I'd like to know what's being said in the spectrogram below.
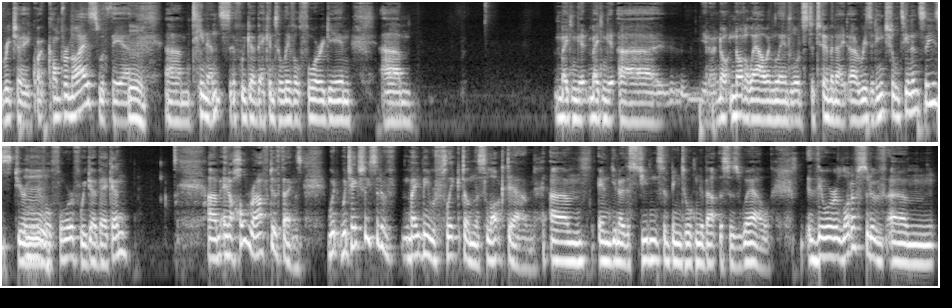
reach a quote compromise with their mm. um, tenants. If we go back into level four again, um, making it making it uh, you know not not allowing landlords to terminate uh, residential tenancies during mm. level four if we go back in um, and a whole raft of things, which, actually sort of made me reflect on this lockdown. Um, and, you know, the students have been talking about this as well. There were a lot of sort of um,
